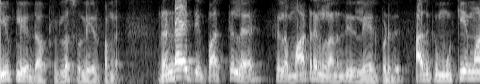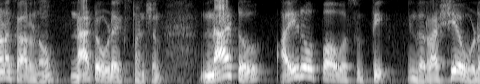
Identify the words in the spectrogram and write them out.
நியூக்ளியர் டாக்டரில் சொல்லியிருப்பாங்க. ரெண்டாயிரத்தி பத்தில் சில மாற்றங்களானது இதில் ஏற்படுது. அதுக்கு முக்கியமான காரணம் நாட்டோவோட எக்ஸ்பென்ஷன் நாட்டோ ஐரோப்பாவை சுற்றி இந்த ரஷ்யாவோட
